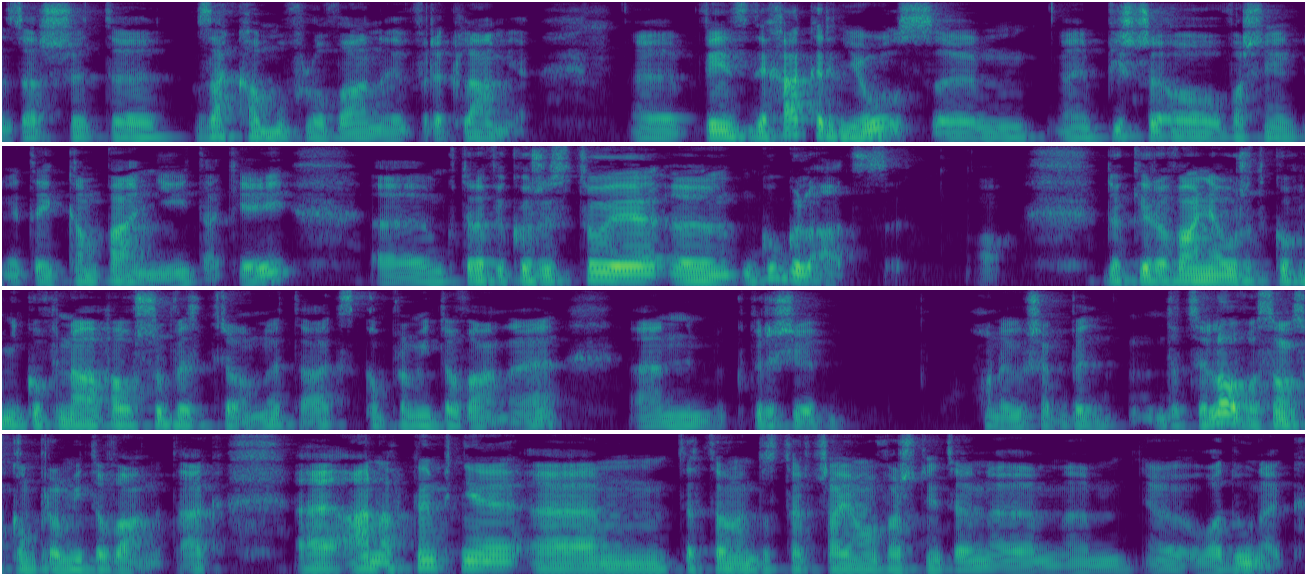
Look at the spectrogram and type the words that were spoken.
zaszyty, zakamuflowany w reklamie. E, więc The Hacker News e, pisze o właśnie tej kampanii takiej, która wykorzystuje Google Ads do kierowania użytkowników na fałszywe strony, tak, skompromitowane, które się one już jakby docelowo są skompromitowane, tak? A następnie te strony dostarczają właśnie ten ładunek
